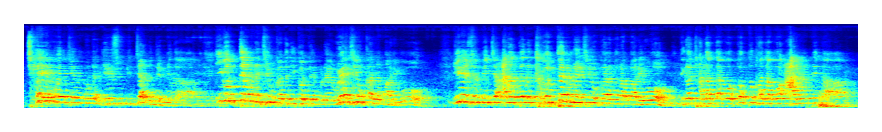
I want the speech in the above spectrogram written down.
최고의 죄는 뭐냐 예수 믿지 않는 죄입니다. 이것 때문에 지옥 가든 이것 때문에 왜 지옥 가냐 말이고 예수 믿지 않았다는 그것 때문에 지옥 가는 거란 말이고 네가 잘났다고 똑똑하다고 아닙니다.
